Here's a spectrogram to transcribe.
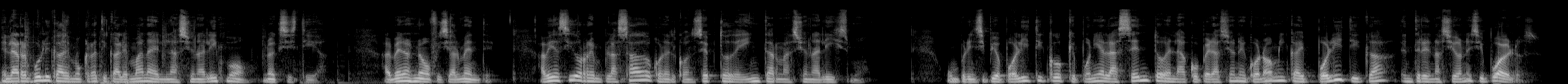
En la República Democrática Alemana el nacionalismo no existía, al menos no oficialmente. Había sido reemplazado con el concepto de internacionalismo un principio político que ponía el acento en la cooperación económica y política entre naciones y pueblos,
